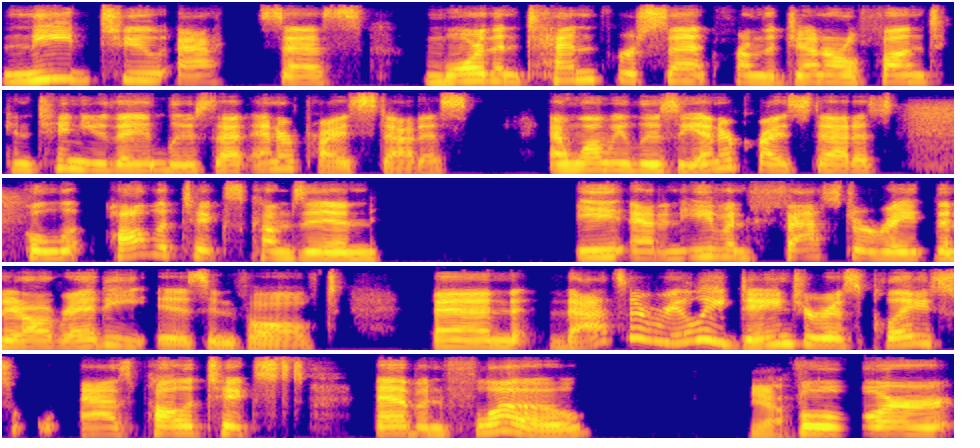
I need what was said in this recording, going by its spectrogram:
need to access more than 10% from the general fund to continue, they lose that enterprise status. And when we lose the enterprise status, pol- politics comes in e- at an even faster rate than it already is involved. And that's a really dangerous place as politics ebb and flow Yeah. for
